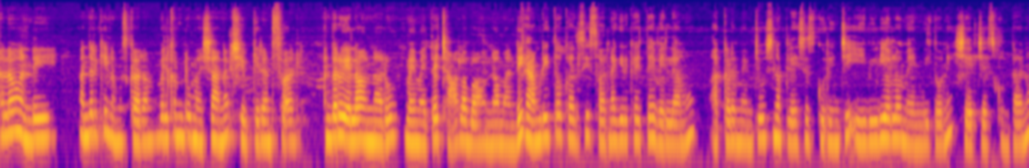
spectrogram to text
హలో అండి. అందరికీ నమస్కారం. Welcome to my channel Shiv Kiran's world అందరూ ఎలా ఉన్నారు? మేమైతే చాలా బాగున్నామండి. ఫ్యామిలీతో కలిసి స్వర్ణగిరికి అయితే వెళ్ళాము. అక్కడ మేము చూసిన ప్లేసెస్ గురించి ఈ వీడియోలో నేను మీతోని షేర్ చేసుకుంటాను.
